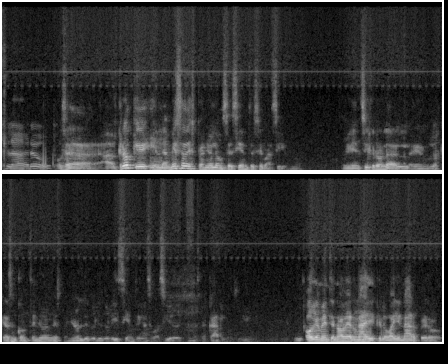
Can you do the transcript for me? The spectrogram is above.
Claro. O sea, ah, creo que en la mesa de español aún se siente ese vacío, ¿no? Muy bien, sí creo la, la- en los que hacen contenido en español de WWE sienten ese vacío de que no está Carlos. Y obviamente no va a haber nadie que lo va a llenar, pero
